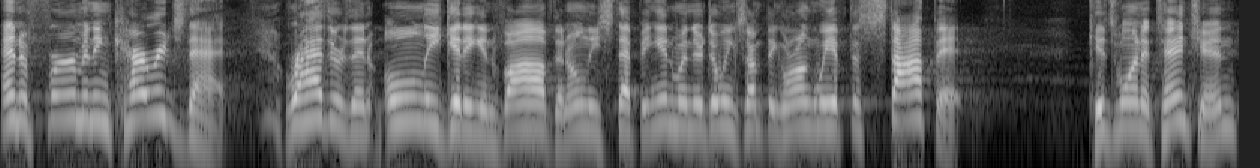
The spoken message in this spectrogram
and affirm and encourage that. Rather than only getting involved and only stepping in when they're doing something wrong, we have to stop it. Kids want attention,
